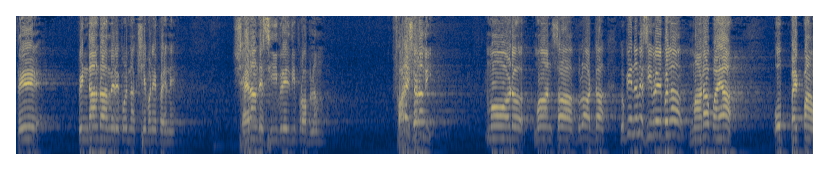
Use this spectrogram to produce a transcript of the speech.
ਤੇ ਪਿੰਡਾਂ ਦਾ ਮੇਰੇ ਕੋਲ ਨਕਸ਼ੇ ਬਣੇ ਪਏ ਨੇ। ਸ਼ਹਿਰਾਂ ਦੇ ਸੀਵਰੇਜ ਦੀ ਪ੍ਰੋਬਲਮ। ਸਾਰੇ ਸ਼ਹਿਰਾਂ ਦੀ। ਮੋੜ, ਮਾਨਸਾ, ਬੁਲਾਡਾ, ਕਿਉਂਕਿ ਇਹਨਾਂ ਨੇ ਸੀਵਰੇਜ ਪਹਿਲਾਂ ਮਾੜਾ ਪਾਇਆ। ਉਹ ਪਾਈਪਾਂ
